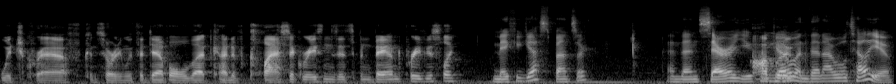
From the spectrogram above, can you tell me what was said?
witchcraft, consorting with the devil, that kind of classic reasons it's been banned previously. Make a guess, Spencer. And then Sarah, you can I'm go, gonna- and then I will tell you.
